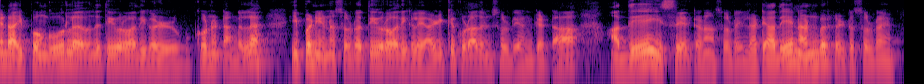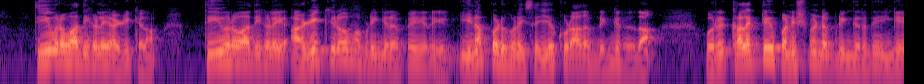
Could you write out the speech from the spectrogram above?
ஏண்டா இப்போ உங்கள் ஊரில் வந்து தீவிரவாதிகள் கொண்டுட்டாங்கல்ல இப்போ நீ என்ன சொல்கிற தீவிரவாதிகளை அழிக்கக்கூடாதுன்னு சொல்கிறியான்னு கேட்டால் அதே இஸ்ரேல்கிட்ட நான் சொல்கிறேன் இல்லாட்டி அதே நண்பர்கள்ட்ட சொல்கிறேன் தீவிரவாதிகளை அழிக்கலாம். தீவிரவாதிகளை அழிக்கிறோம் அப்படிங்கிற பெயரில் இனப்படுகொலை செய்யக்கூடாது அப்படிங்கிறது தான். ஒரு கலெக்டிவ் பனிஷ்மெண்ட் அப்படிங்கிறது இங்கே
